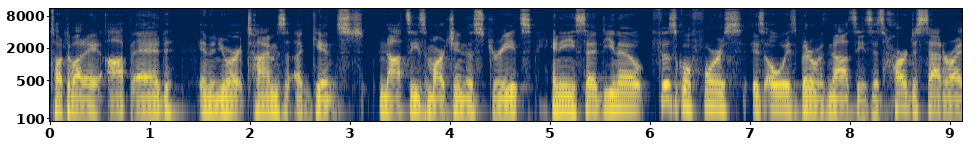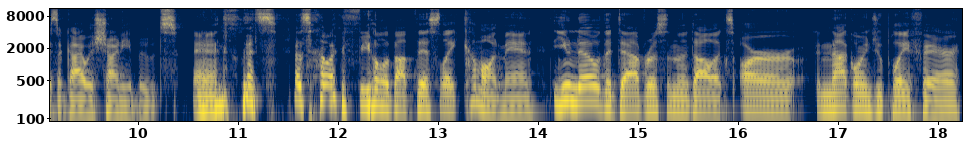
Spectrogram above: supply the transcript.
talked about an op ed in the New York Times against Nazis marching in the streets. And he said, you know, physical force is always better with Nazis. It's hard to satirize a guy with shiny boots. And that's that's how I feel about this. Like, come on, man. You know the Davros and the Daleks are not going to play fair.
